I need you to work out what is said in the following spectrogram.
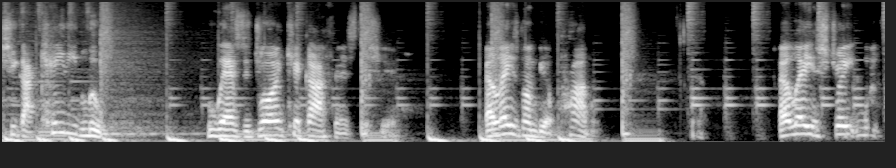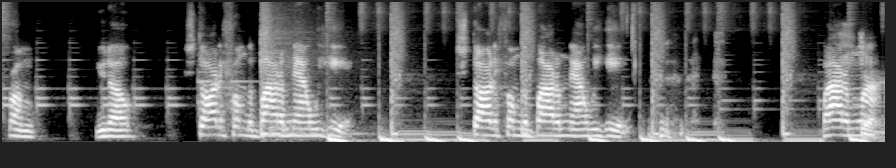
she got Katie Lou, who has the drawing kick offense this year. LA is going to be a problem. LA is straight from, you know, started from the bottom, now we here. Started from the bottom, now we here. bottom line.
